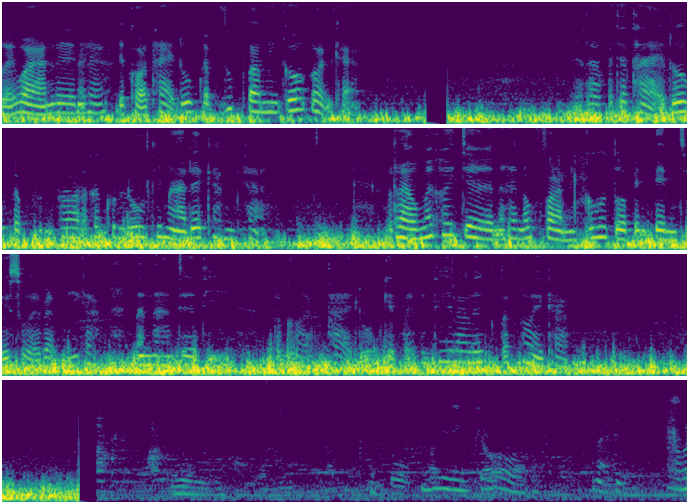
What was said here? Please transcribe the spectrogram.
วยหวานเลยนะคะ เดี๋ยวขอถ่ายรูปกับนกฟามิงโกก่อนค่ะ เดี๋ยวเราก็จะถ่ายรูปกับคุณพ่อแล้วก็คุณลูกที่มาด้วยกันค่ะ เราไม่ค่อยเจอนะคะ นกฟามิงโกตัวเป็นๆสวยๆแบบนี้ค่ะ นานๆเจอทีต้องขอถ่ายรูปเก็บไว้เป็นที่ระลึกสักหน่อยค่ะ นี่ลิงโจ้ ไหนดิ เอาไป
